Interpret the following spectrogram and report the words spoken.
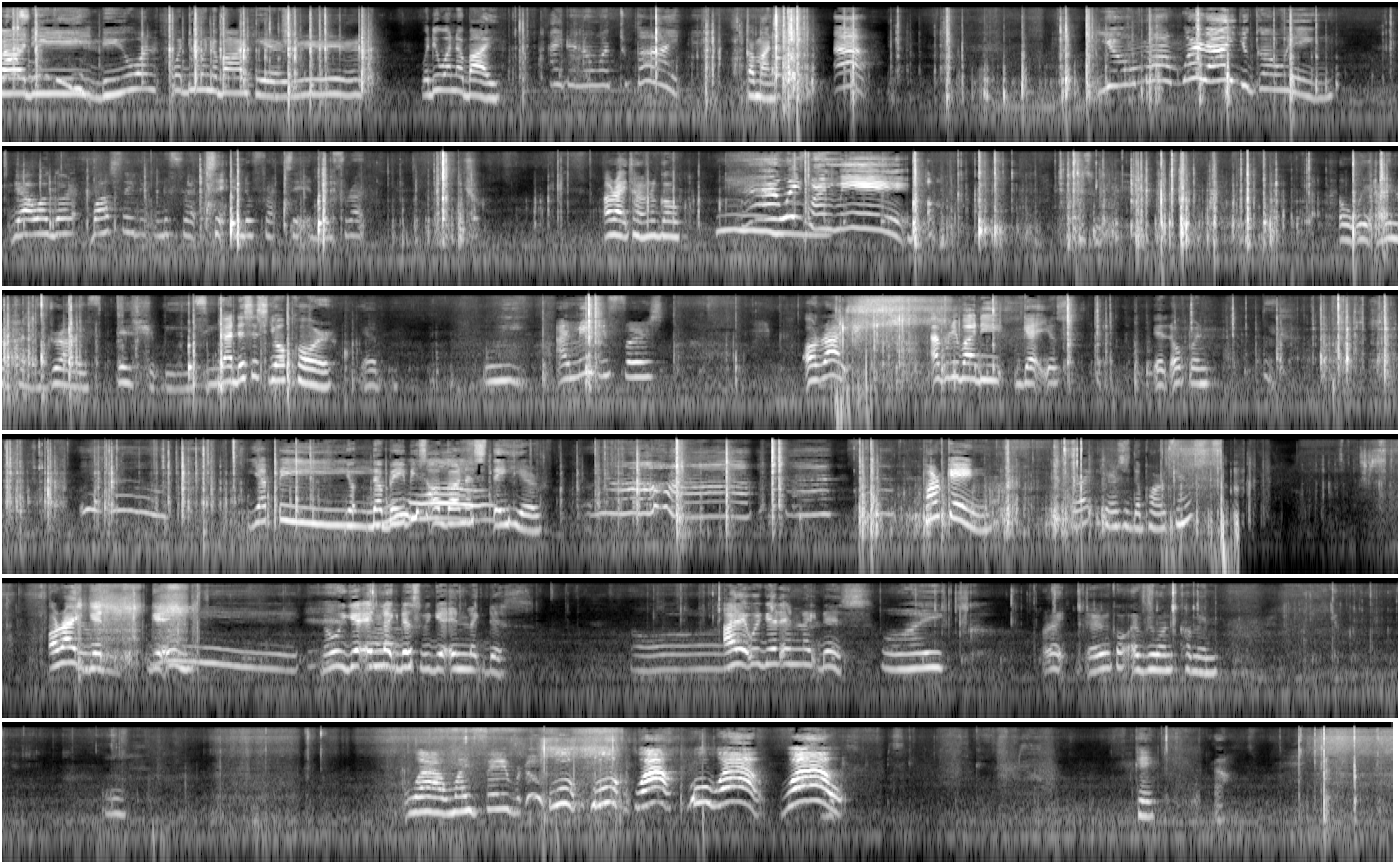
everybody. Do you want what do you want to buy here? What do you want to buy? I don't know what to buy. Come on. Ah. You, Mom, where are you going? Yeah, we're going. Sit in the front. Sit in the front. Sit in the front. All right, time to go. Ah, wait for me. Oh wait, I know how to drive. This should be easy. Yeah, this is your car. Yep. We, I made it first. All right, everybody, get your it open. Yuppie. Y- The babies are gonna stay here. Parking. Right, here's the parking. All right, get get in. No, we get in like this. We get in like this. Oh. Alright, we get in like this. Like, Alright, there we go. Everyone come in. Wow, my favorite. Ooh, ooh, wow, ooh, wow, wow. Okay.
